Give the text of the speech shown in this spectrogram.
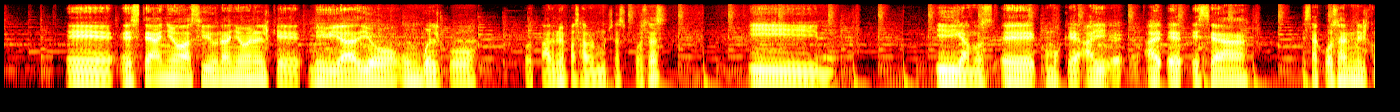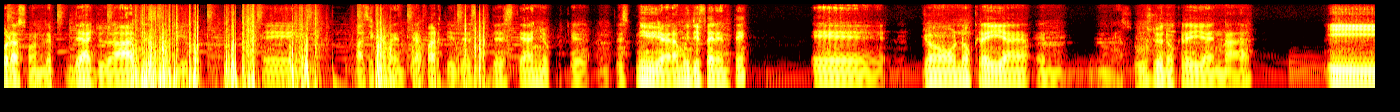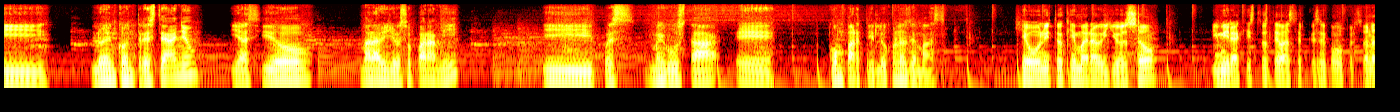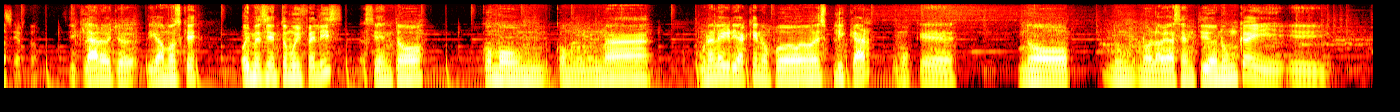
eh, este año ha sido un año en el que mi vida dio un vuelco total, me pasaron muchas cosas y, y digamos eh, como que hay, eh, esa, esa cosa en el corazón de, de ayudar, de servir, básicamente a partir de, este año, porque antes mi vida era muy diferente. Yo no creía en Jesús, yo no creía en nada. Y lo encontré este año y ha sido maravilloso para mí. Y pues me gusta eh, compartirlo con los demás. Qué bonito, qué maravilloso. Y mira que esto te va a hacer crecer como persona, ¿cierto? Sí, claro, yo digamos que hoy me siento muy feliz, siento como, un- como una, una alegría que no puedo explicar, como que no, no, no lo había sentido nunca y, y,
